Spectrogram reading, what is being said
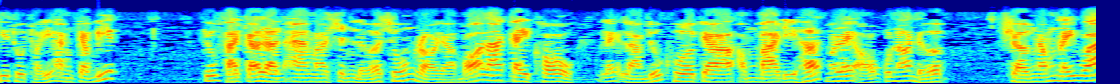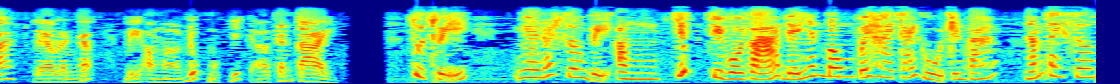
với Thu Thủy ăn cho biết. Chú phải trở lên am xin lửa xuống rồi bó lá cây khô, lấy làm đuốc hua cho ông ba đi hết mới lấy ổ của nó được. Sơn nóng lấy quá, leo lên gấp, bị ông ờ, đút một vít ở cánh tay. Thu Thủy, nghe nói Sơn bị ông chích thì vội vã để nhánh bông với hai cái gùi trên ván, nắm tay Sơn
